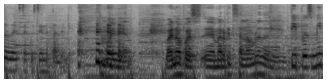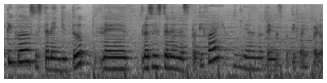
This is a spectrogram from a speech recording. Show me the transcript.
toda esta cuestión de pandemia. Muy bien. Bueno, pues, eh, ¿me repites el nombre del...? Tipos míticos, están en YouTube. Eh, no sé si están en Spotify. Ya no tengo Spotify, pero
